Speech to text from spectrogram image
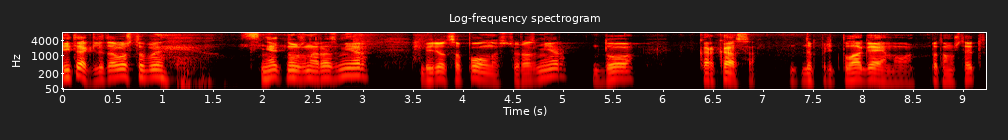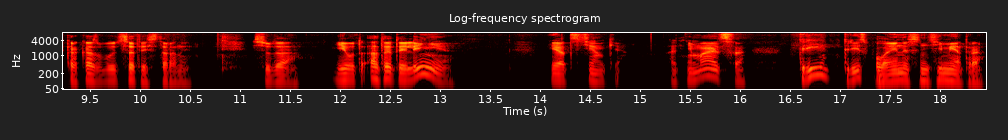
Итак, для того, чтобы снять нужный размер, берется полностью размер до каркаса, до предполагаемого, потому что этот каркас будет с этой стороны, сюда. И вот от этой линии и от стенки отнимается 3-3,5 сантиметра.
